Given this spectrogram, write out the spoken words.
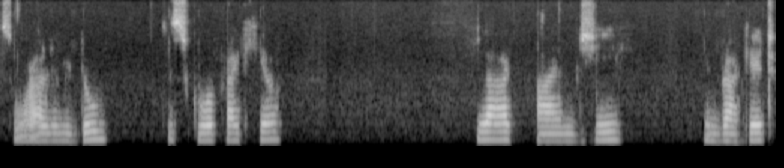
So what I'll really do just go up right here. Flag img in bracket.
